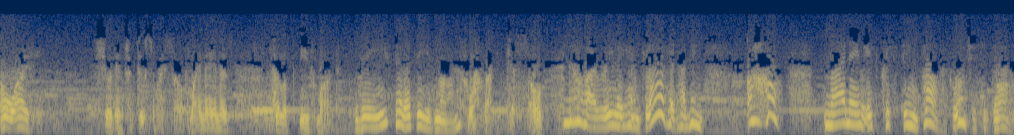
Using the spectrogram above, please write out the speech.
Oh, I should introduce myself. My name is Philip Evemont. The Philip Evemont. Well, I guess so. No, I really am flattered. I mean, oh, my name is Christine Pollock. Won't you sit down?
